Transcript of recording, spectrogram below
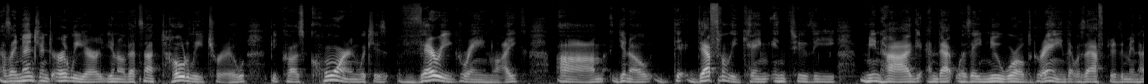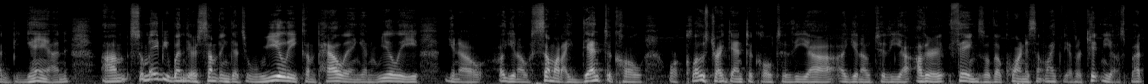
as I mentioned earlier, you know, that's not totally true because corn, which is very grain-like, um, you know, d- definitely came into the minhag, and that was a new world grain. That was after the minhag began. Um, so maybe when there's something that's really compelling and really, you know, uh, you know, somewhat identical or close to identical to the, uh, you know, to the uh, other things, although corn isn't like the other kitnios, but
